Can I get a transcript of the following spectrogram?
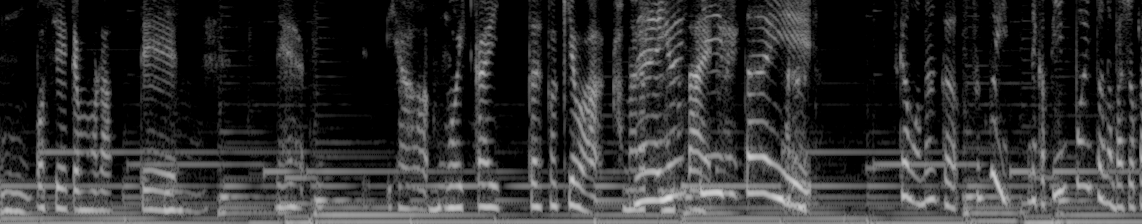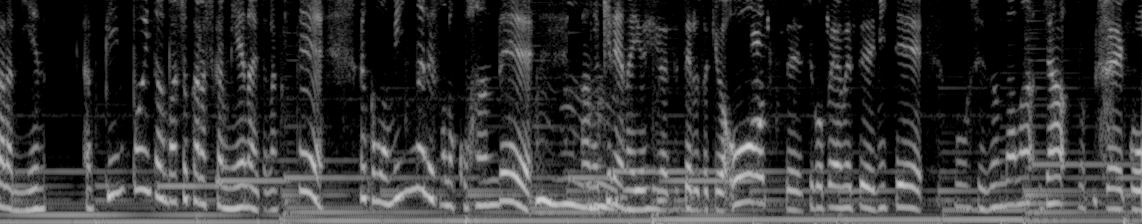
うん。教えてもらって、ね。いやもう一回行った時は必ず見たい。日見たい。しかもなんかすごいなんかピンポイントの場所から見えあピンポイントの場所からしか見えないじゃなくてなんかもうみんなでその湖畔で、あの綺麗な夕日が出てる時は「おー」っつって仕事辞めて見て「おー沈んだなじゃあ」っつってこ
